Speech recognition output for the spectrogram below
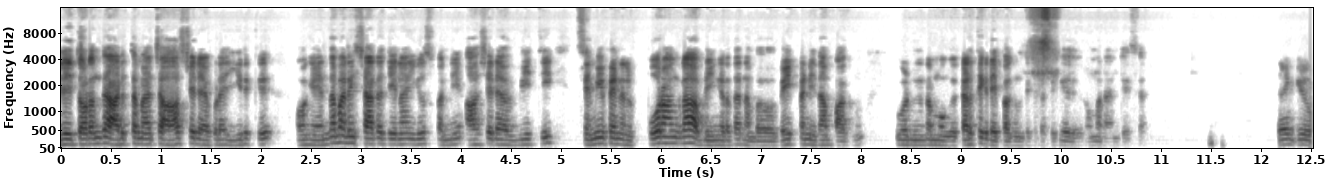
இதை தொடர்ந்து அடுத்த மேட்ச் ஆஸ்திரேலியா கூட இருக்கு. அவங்க எந்த மாதிரி ஸ்ட்ராட்டஜி எல்லாம் யூஸ் பண்ணி ஆஸ்திரேலியாவை வீழ்த்தி செமிஃபைனல் போறாங்களா அப்படிங்கிறத நம்ம வெயிட் பண்ணி தான் பார்க்கணும். ஒரு நம்ம உங்க கருத்துக்களை பகிர்ந்துக்கிறதுக்கு ரொம்ப நன்றி சார் தேங்க்யூ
